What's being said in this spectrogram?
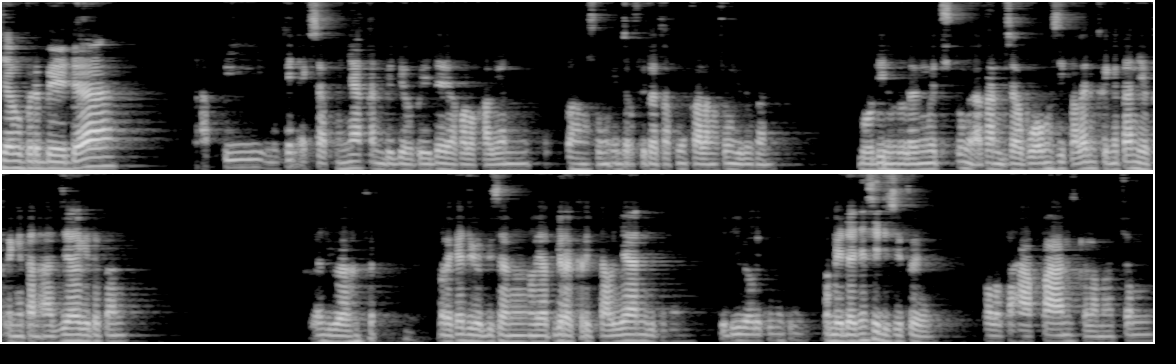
Jauh berbeda tapi mungkin acceptance-nya akan jauh beda ya kalau kalian langsung interview tatap muka langsung gitu kan. Body language itu nggak akan bisa bohong sih kalian keringetan ya keringetan aja gitu kan. Kalian juga mereka juga bisa ngelihat gerak gerik kalian gitu kan jadi kalau itu mungkin pembedanya sih di situ ya kalau tahapan segala macam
